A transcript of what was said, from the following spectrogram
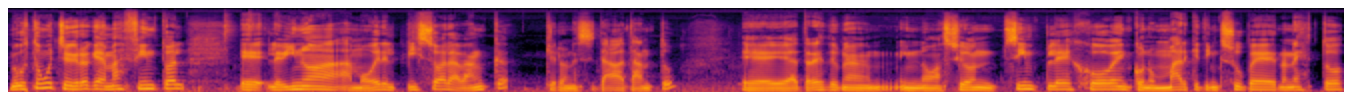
Me gustó mucho, creo que además Fintual eh, le vino a, a mover el piso a la banca, que lo necesitaba tanto, eh, a través de una innovación simple, joven, con un marketing súper honesto.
